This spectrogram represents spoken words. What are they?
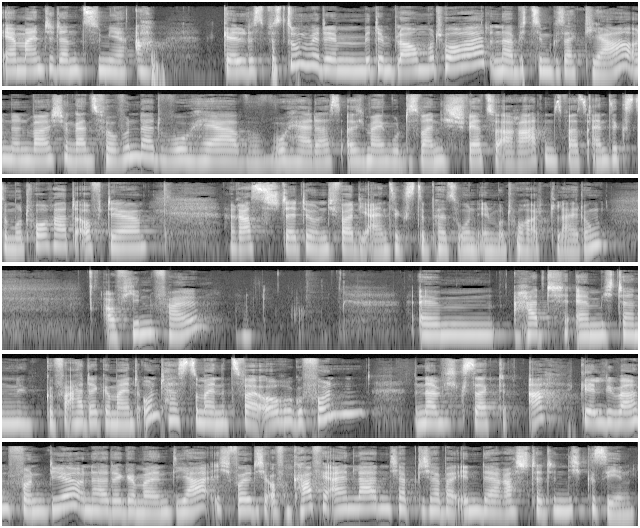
er meinte dann zu mir, ah, Gell, das bist du mit dem, mit dem blauen Motorrad? Und dann habe ich zu ihm gesagt, ja. Und dann war ich schon ganz verwundert, woher, woher das. Also ich meine, gut, es war nicht schwer zu erraten. Es war das einzigste Motorrad auf der Raststätte und ich war die einzigste Person in Motorradkleidung. Auf jeden Fall ähm, hat er mich dann hat er gemeint, und hast du meine zwei Euro gefunden? dann habe ich gesagt, ach, gell, die waren von dir. Und dann hat er gemeint, ja, ich wollte dich auf einen Kaffee einladen, ich habe dich aber in der Raststätte nicht gesehen.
